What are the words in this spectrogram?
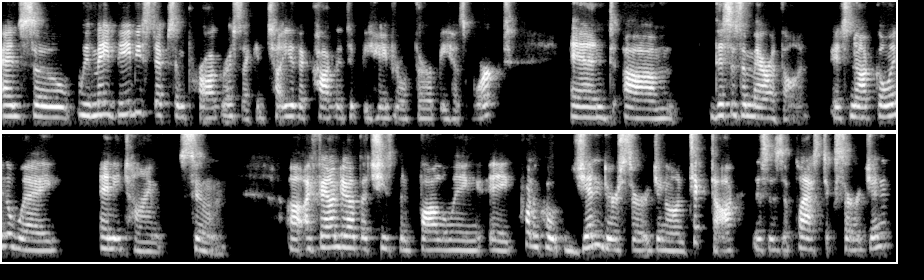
And so we've made baby steps in progress. I can tell you that cognitive behavioral therapy has worked. And um, this is a marathon. It's not going away anytime soon. Uh, I found out that she's been following a quote unquote gender surgeon on TikTok. This is a plastic surgeon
